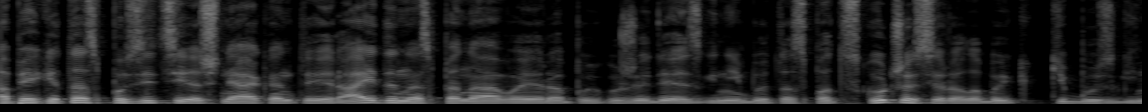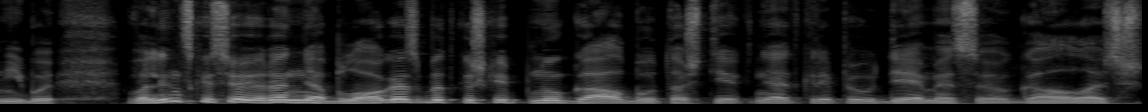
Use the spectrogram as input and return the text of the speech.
apie kitas pozicijas šnekant, tai ir Aidinas Penava yra puikus žaidėjas gynyboje, tas pats skučias yra labai kibus gynyboje. Valinskas jo yra neblogas, bet kažkaip, nu, galbūt aš tiek netkreipiau dėmesio, gal aš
